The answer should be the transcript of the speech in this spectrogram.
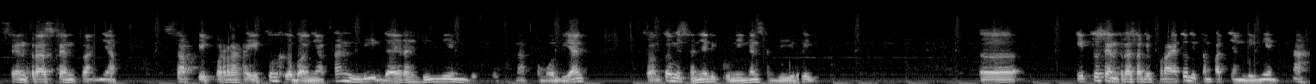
sentra-sentranya sapi perah itu kebanyakan di daerah dingin gitu nah kemudian contoh misalnya di kuningan sendiri eh, itu sentra sapi perah itu di tempat yang dingin. Nah,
